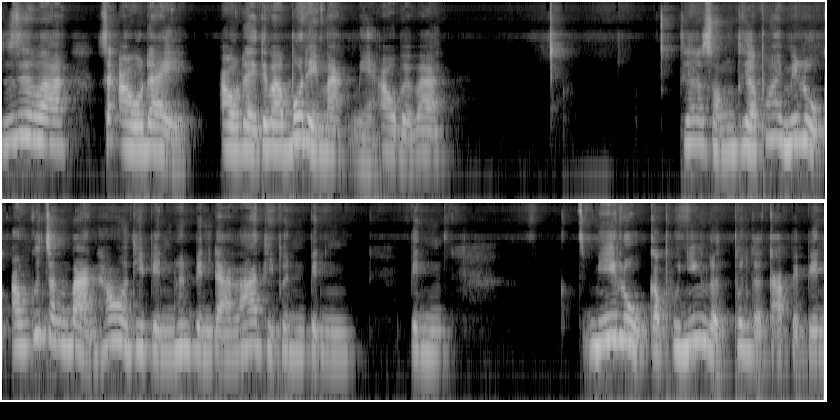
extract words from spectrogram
รู้สึกว่าจะเอาได้เอาได้แต่ว่าบ่ได้มักแหมเอาแบบว่าเทื่อสองเทื่อพ่อให้มีลูกเอาคือจังบ้านเฮาที่เป็นเพิ่นเป็นดาราที่เพิ่นเป็นเป็นมีลูกกับผู้หญิงแล้วเพิ่นก็กลับไปเป็น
